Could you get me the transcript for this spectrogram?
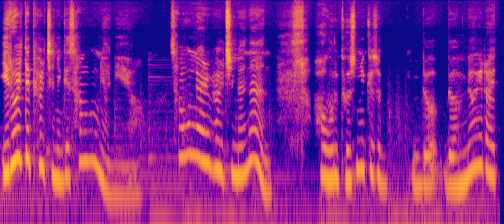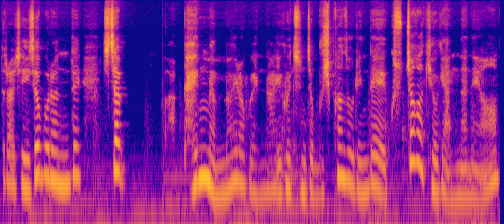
이럴 때 펼치는 게 삼국연의예요. 삼국연의를 펼치면은 아 우리 교수님께서 몇 몇 명이라 했더라. 제가 잊어버렸는데 진짜 아100몇 명이라고 했나? 이거 진짜 무식한 소리인데 그 숫자가 기억이 안 나네요.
